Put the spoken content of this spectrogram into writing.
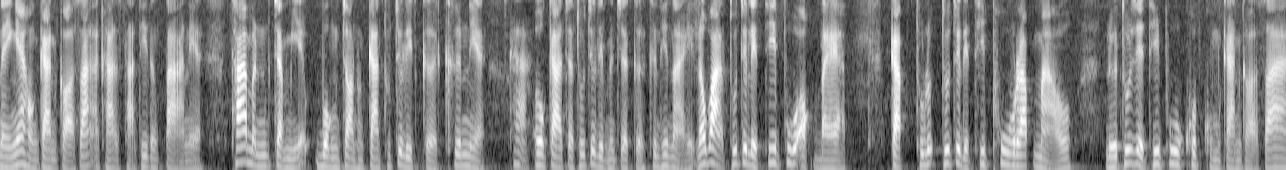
ในแง่ของการก่อสร้างอาคารสถานที่ต่างๆเนี่ยถ้ามันจะมีวงจรของการทุจริตเกิดขึ้นเนี่ยค่ะ โอกาสจะทุจริตมันจะเกิดขึ้นที่ไหน ระหว่างทุจริตที่ผู้ออกแบบ กับทุทุจริตที่ผู้รับเหมา หรือทุจริตที่ผู้ควบคุมการก่อสร้าง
